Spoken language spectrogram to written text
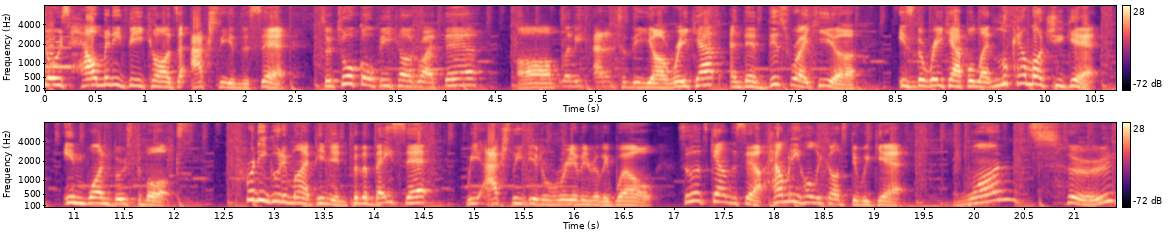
shows how many V cards are actually in the set. So talk Torkoal V card right there. Um, let me add it to the uh, recap. And then this right here is the recap or like, look how much you get in one booster box. Pretty good in my opinion. For the base set, we actually did really, really well. So let's count this out. How many holo cards did we get? One, two,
